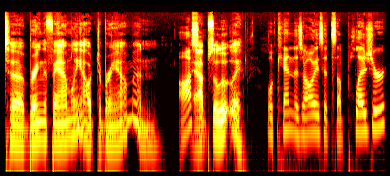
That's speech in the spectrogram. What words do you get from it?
to bring the family out to Braham, and Awesome. absolutely. Well, Ken, as always, it's a pleasure.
